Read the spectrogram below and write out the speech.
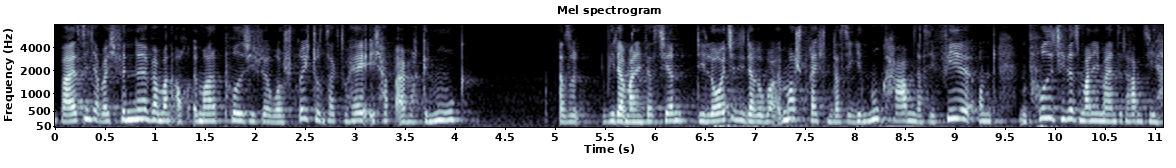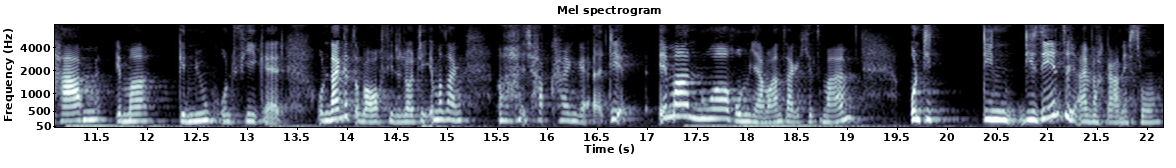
weiß nicht, aber ich finde, wenn man auch immer positiv darüber spricht und sagt so, hey, ich habe einfach genug, also wieder manifestieren, die Leute, die darüber immer sprechen, dass sie genug haben, dass sie viel und ein positives Money-Mindset haben, die haben immer genug und viel Geld. Und dann gibt es aber auch viele Leute, die immer sagen, oh, ich habe kein Geld, die immer nur rumjammern, sage ich jetzt mal. Und die die, die sehen sich einfach gar nicht so.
